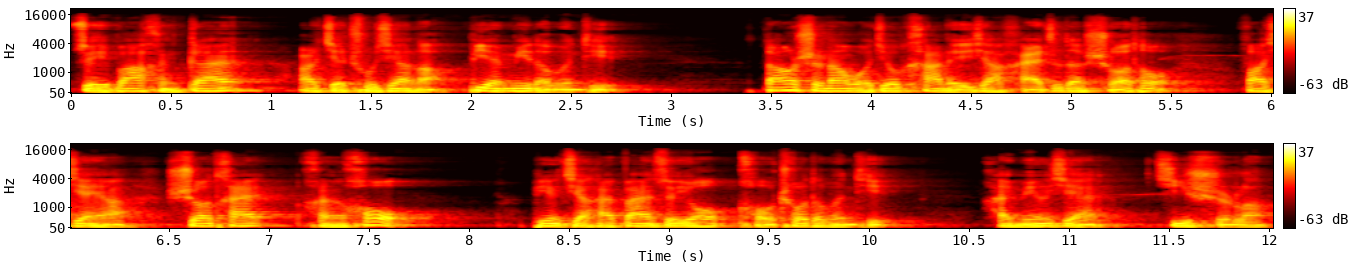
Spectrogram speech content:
嘴巴很干，而且出现了便秘的问题。当时呢，我就看了一下孩子的舌头，发现呀，舌苔很厚。并且还伴随有口臭的问题，很明显积食了。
